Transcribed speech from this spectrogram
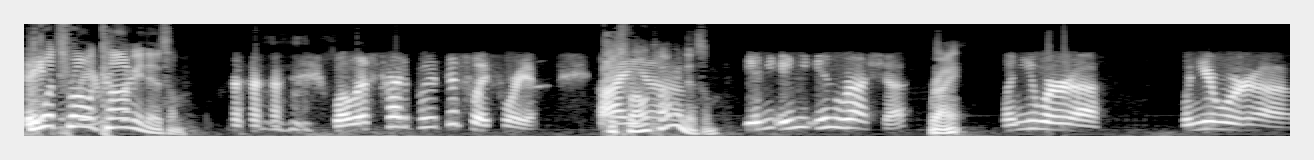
Well, what's wrong with communism? well, let's try to put it this way for you. What's I, wrong with uh, communism? In in in Russia, Right. when you were uh, when you were uh,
